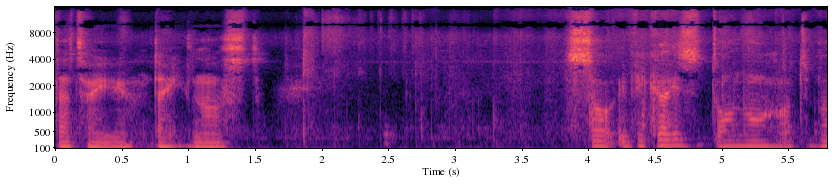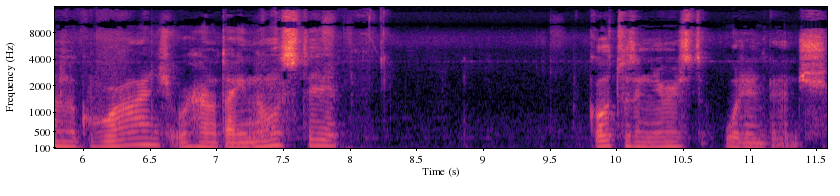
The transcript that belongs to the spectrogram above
that's how you diagnosed. So if you guys don't know how to build a garage or how to diagnose it, go to the nearest wooden bench.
